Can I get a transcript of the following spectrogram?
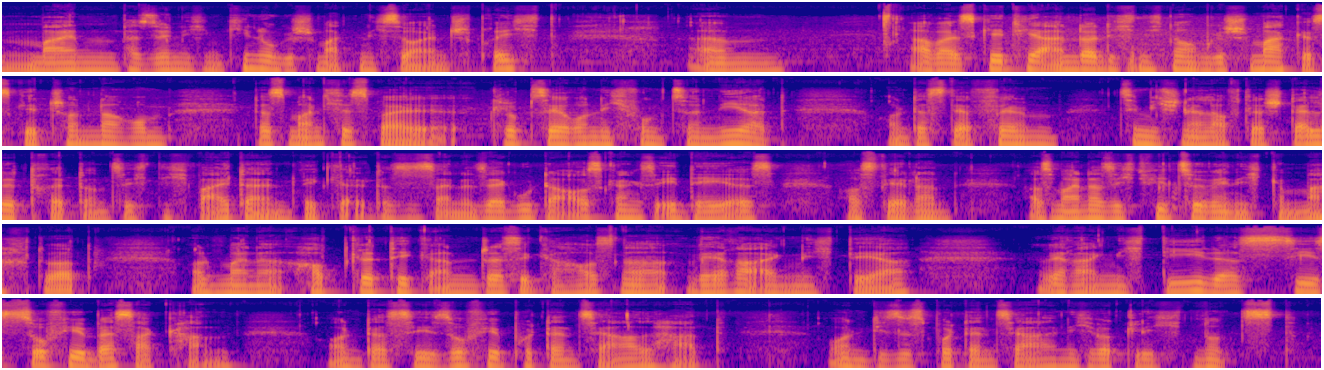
meinem persönlichen Kinogeschmack nicht so entspricht. Ähm, aber es geht hier eindeutig nicht nur um Geschmack, es geht schon darum, dass manches bei Club Zero nicht funktioniert und dass der Film ziemlich schnell auf der Stelle tritt und sich nicht weiterentwickelt. Dass es eine sehr gute Ausgangsidee ist, aus der dann aus meiner Sicht viel zu wenig gemacht wird. Und meine Hauptkritik an Jessica Hausner wäre eigentlich der, wäre eigentlich die, dass sie es so viel besser kann und dass sie so viel Potenzial hat und dieses Potenzial nicht wirklich nutzt.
